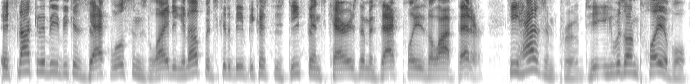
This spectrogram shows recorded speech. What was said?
it's not going to be because Zach Wilson's lighting it up. It's going to be because this defense carries them and Zach plays a lot better. He has improved. He, he was unplayable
